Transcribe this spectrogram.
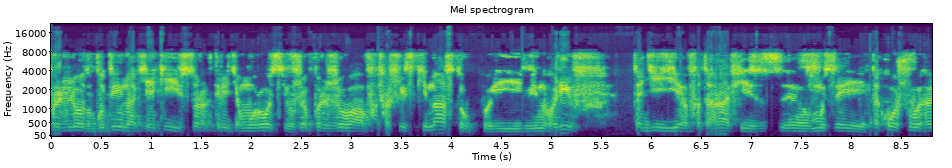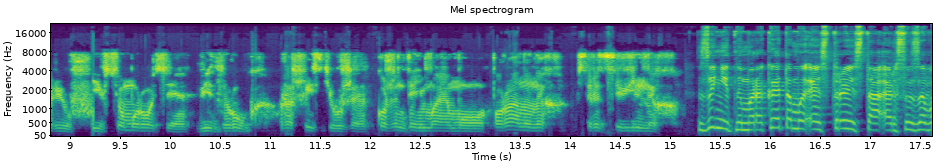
прильот будинок, який в 43-му році вже переживав фашистський наступ, і він горів. Тоді є фотографії з е, музеї. Також вигорів і в цьому році від рук рашистів. Вже кожен день маємо поранених серед цивільних. Зенітними ракетами С-300, РСЗВ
